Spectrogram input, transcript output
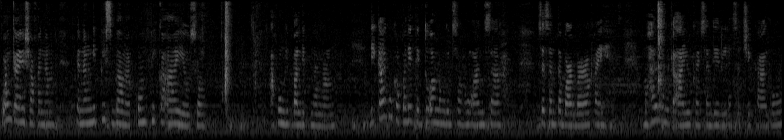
kuan kayo siya kanang, kanang nipis ba nga, comfy kaayo. So, akong gipalit na lang. Di kaya ko kapalit dito ang manggod sa huan sa sa Santa Barbara kay mahal man kaayo kay sa diri sa Chicago.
